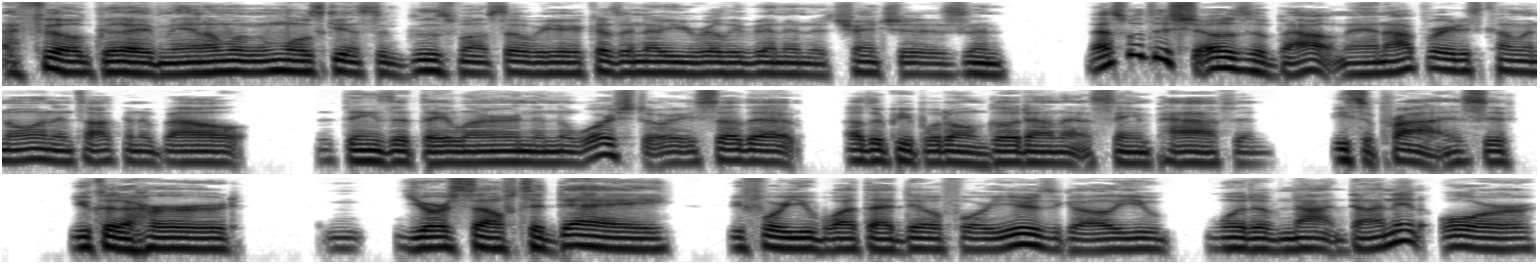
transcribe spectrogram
I feel good, man. I'm almost getting some goosebumps over here because I know you've really been in the trenches, and that's what this show's about, man. Operators coming on and talking about the things that they learn in the war story, so that other people don't go down that same path and be surprised if you could have heard yourself today before you bought that deal four years ago, you would have not done it, or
